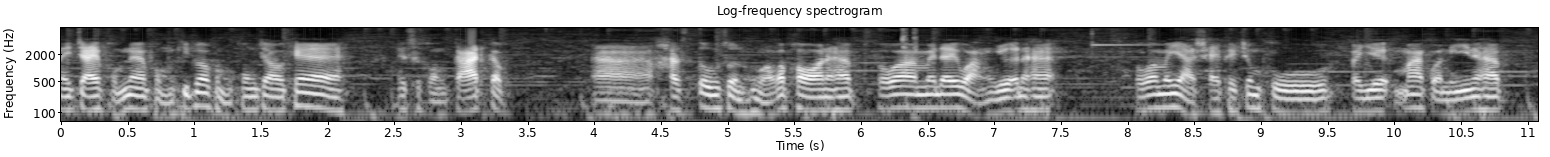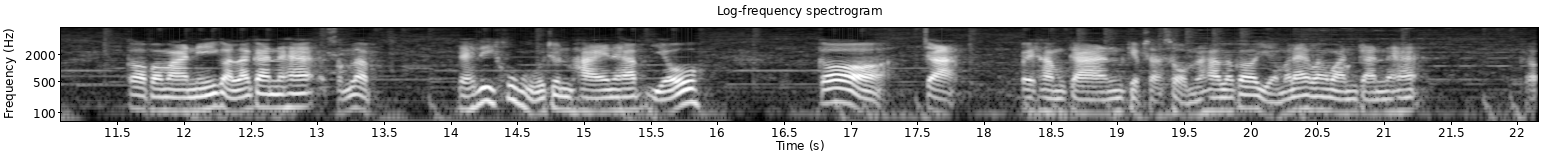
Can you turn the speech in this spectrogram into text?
ในใจผมเนี่ยผมคิดว่าผมคงจะเอาแค่ในส่วนของการ์ดกับอ่าคัสตูมส่วนหัวก็พอนะครับ เพราะว่าไม่ได้หวังเยอะนะฮะ เพราะว่าไม่อยากใช้เพชรชมพูไปเยอะมากกว่านี้นะครับ ก็ประมาณนี้ก่อนแล้วกันนะฮะสำหรับไดรี่คู่หูจนภัยนะครับ เดี๋ยวก็จะไปทำการเก็บสะสมนะครับ แล้วก็เดี๋ยวมาแลกรางวัลกันนะฮะก็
